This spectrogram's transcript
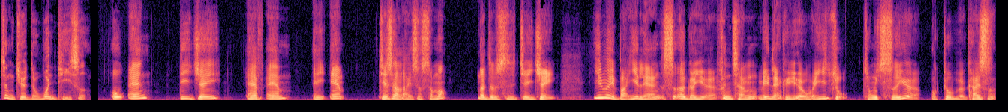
正确的问题是 ON DJ FM AM，接下来是什么？那就是 JJ。因为把一年十二个月分成每两个月为一组，从十月 October 开始，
